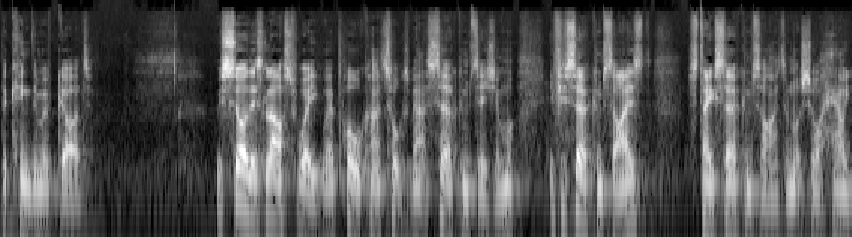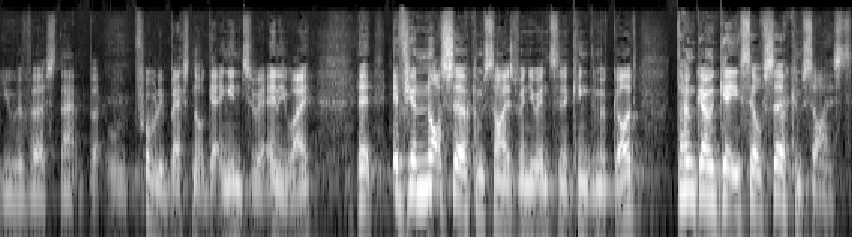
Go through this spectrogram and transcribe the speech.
the kingdom of God. We saw this last week where Paul kind of talks about circumcision. Well, if you're circumcised, stay circumcised. I'm not sure how you reverse that, but probably best not getting into it anyway. If you're not circumcised when you enter the kingdom of God, don't go and get yourself circumcised.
